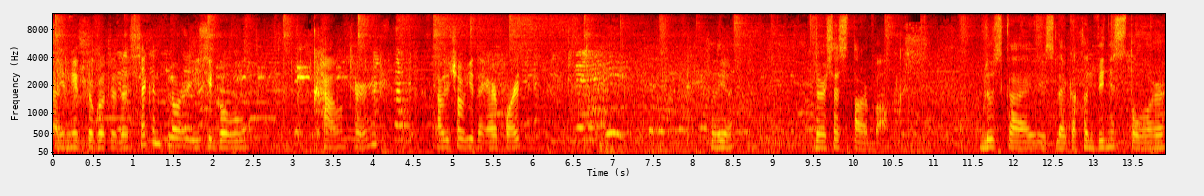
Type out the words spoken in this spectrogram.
I need to go to the second floor Easy Go counter. I will show you the airport. So yeah. There's a Starbucks Blue Sky is like a convenience store.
